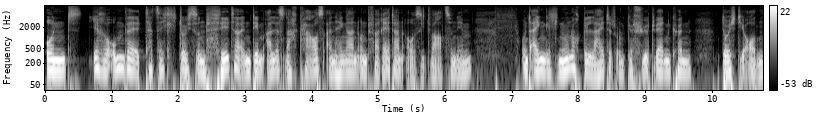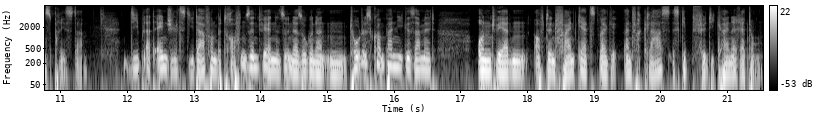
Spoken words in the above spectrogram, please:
und ihre Umwelt tatsächlich durch so einen Filter, in dem alles nach Chaos-Anhängern und Verrätern aussieht, wahrzunehmen und eigentlich nur noch geleitet und geführt werden können durch die Ordenspriester. Die Blood Angels, die davon betroffen sind, werden in der sogenannten Todeskompanie gesammelt und werden auf den Feind gehetzt, weil einfach klar ist, es gibt für die keine Rettung.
